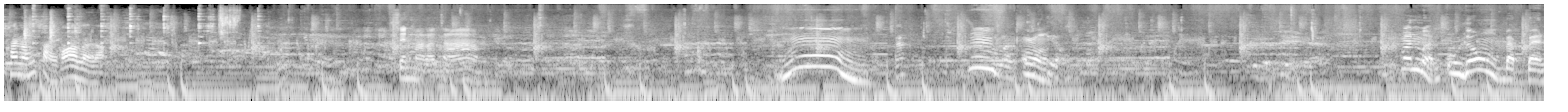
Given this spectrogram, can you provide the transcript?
แค่น้ำใสก็อร่อยแล้วเส้นมาแล้วจ้า อืม อืมอร่อย มันเหมือนอูด้งแบบแบน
